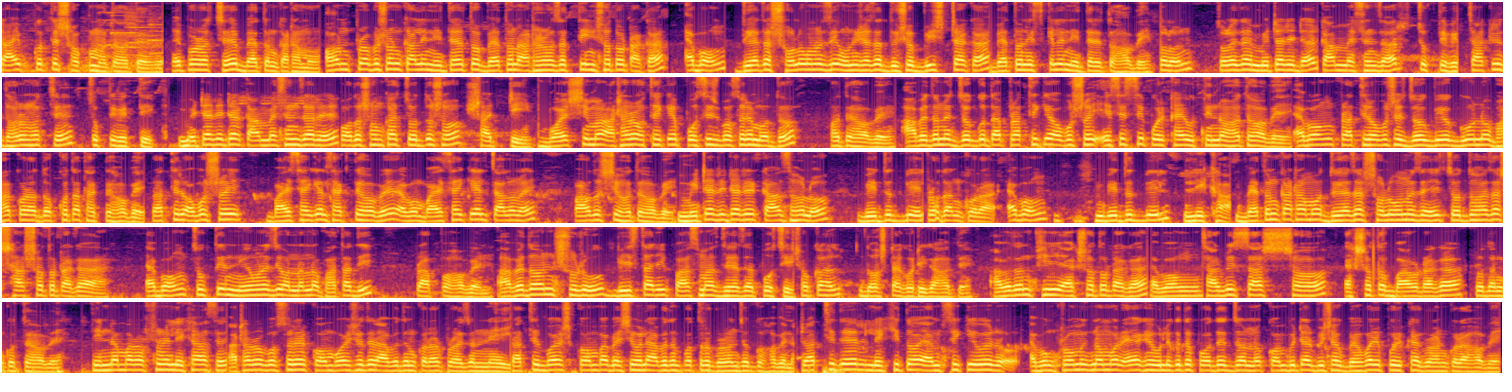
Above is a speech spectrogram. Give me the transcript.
টাইপ করতে সক্ষম হতে হতে হবে। এরপর হচ্ছে বেতন কাঠামো। অন প্রবেশনকালে নির্ধারিত বেতন আঠারো হাজার তিনশত টাকা এবং দুই হাজার ষোলো অনুযায়ী উনিশ হাজার দুইশো বিশ টাকা বেতন স্কেলে নির্ধারিত হবে। চলুন, চলে যায় মিটার রিডার, কাম মেসেঞ্জার, চুক্তিভিত্তিক। চাকরির ধরন হচ্ছে চুক্তিভিত্তিক। মিটার রিডার, কাম মেসেঞ্জারের পদসংখ্যা চোদ্দশো ষাটটি। বয়স সীমা আঠারো থেকে পঁচিশ বছরের মধ্যে হতে হবে। আবেদনের যোগ্যতা প্রার্থীকে অবশ্যই এসএসসি পরীক্ষায় উত্তীর্ণ হতে হবে এবং প্রার্থীর অবশ্যই যোগ বিয়োগ গুণ ও ভাগ করার দক্ষতা থাকতে হবে। প্রার্থীর অবশ্যই বাইসাইকেল থাকতে হবে এবং বাইসাইকেল চালনায় পারদর্শী হতে হবে। মিটার রিডারের কাজ হলো বিদ্যুৎ বিল প্রদান করা এবং বিদ্যুৎ বিল লিখা। বেতন কাঠামো দুই হাজার ষোলো অনুযায়ী চোদ্দ হাজার সাতশত টাকা এবং চুক্তির নিয়ম অনুযায়ী অন্যান্য ভাতাদি প্রাপ্য হবেন। আবেদন শুরু বিশ তারিখ পাঁচ মাস দুই হাজার পঁচিশ, সকাল দশটা ঘটিকা হতে। আবেদন ফি একশত টাকা এবং সার্ভিস চার্জ সহ একশত বারো টাকা প্রদান করতে হবে। তিন নম্বর অপশনে লেখা আছে, আঠারো বছরের কম বয়সীদের আবেদন করার প্রয়োজন নেই। প্রার্থীর বয়স কম বা বেশি হলে আবেদনপত্র গ্রহণযোগ্য হবে না। প্রার্থীদের লিখিত এমসিকিউ এবং ক্রমিক নম্বর এক উল্লিখিত পদের জন্য কম্পিউটার বিষয়ক ব্যবহারিক পরীক্ষা গ্রহণ করা হবে।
